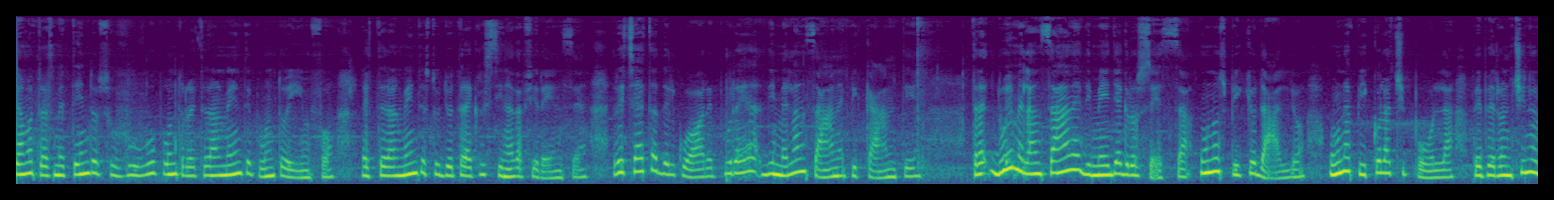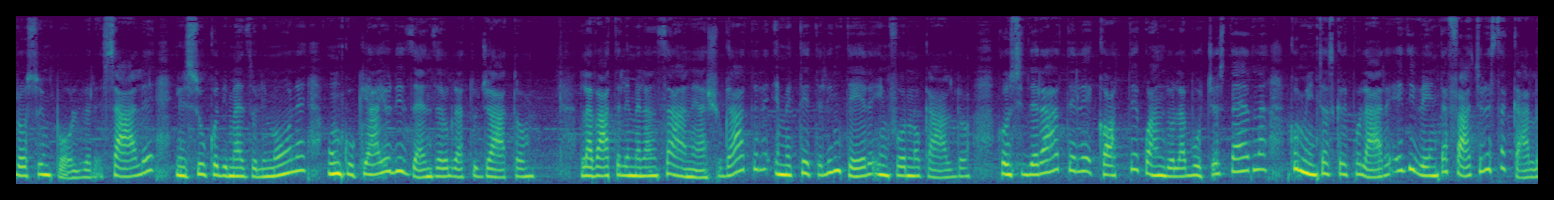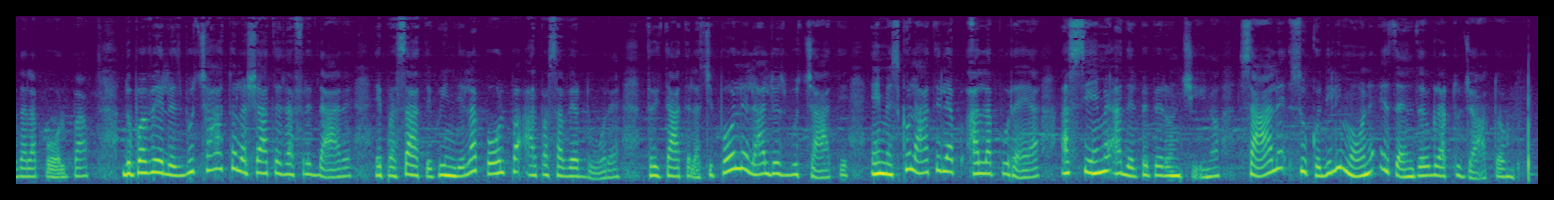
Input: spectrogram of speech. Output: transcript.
Stiamo trasmettendo su www.letteralmente.info, letteralmente Studio 3 Cristina da Firenze. Ricetta del cuore, purea di melanzane piccanti. Tre, due melanzane di media grossezza, uno spicchio d'aglio, una piccola cipolla, peperoncino rosso in polvere, sale, il succo di mezzo limone, un cucchiaio di zenzero grattugiato. Lavate le melanzane, asciugatele e mettetele intere in forno caldo. Consideratele cotte quando la buccia esterna comincia a screpolare e diventa facile staccarla dalla polpa. Dopo averle sbucciato lasciate raffreddare e passate quindi la polpa al passaverdure. Tritate la cipolla e l'aglio sbucciati e mescolateli alla purea assieme a del peperoncino, sale, succo di limone e zenzero grattugiato.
